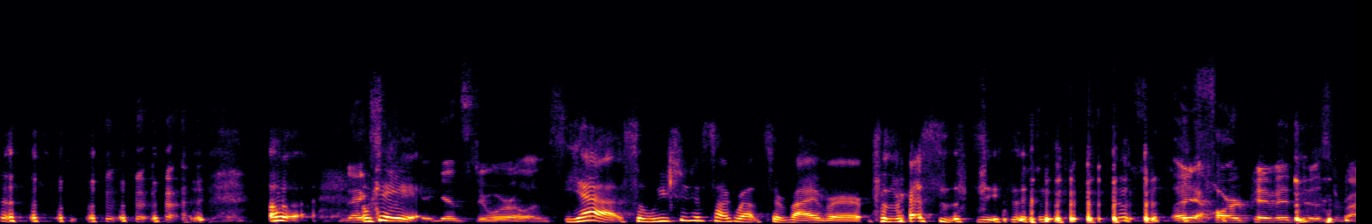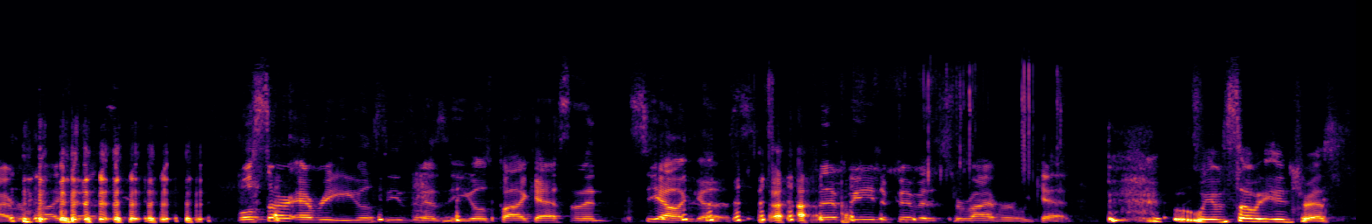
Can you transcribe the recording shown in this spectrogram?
Oh, next Okay. week against New Orleans. yeah. So we should just talk about Survivor for the rest of the season. Oh, yeah, hard pivot to a Survivor podcast. We'll start every Eagles season as an Eagles podcast, and then see how it goes. And then if we need to pivot to Survivor, we can. we have so many interests.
